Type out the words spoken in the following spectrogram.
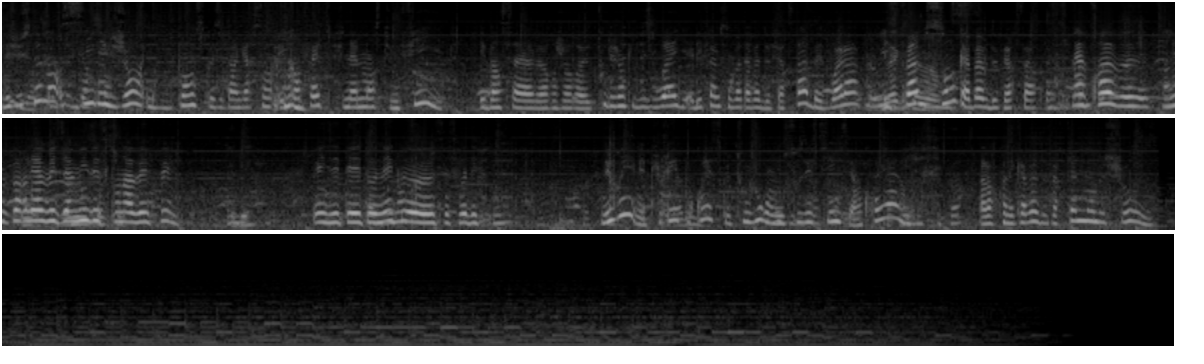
Mais justement, si les gens ils pensent que c'est un garçon et qu'en fait finalement c'est une fille, et ben ça alors genre euh, tous les gens qui disent ouais les femmes sont pas capables de faire ça, ben voilà, les Exactement. femmes sont capables de faire ça. La preuve, euh, j'ai parlé à mes amis de ce qu'on avait fait. Et ils étaient étonnés que ce soit des filles. Mais oui, mais purée, pourquoi est-ce que toujours on nous sous-estime? C'est incroyable. Je sais pas. Alors qu'on est capable de faire tellement de choses.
